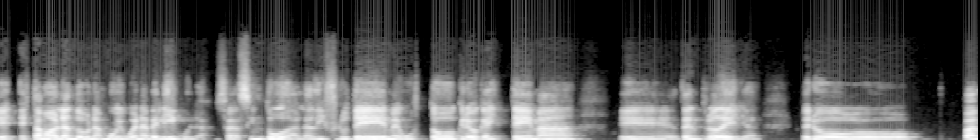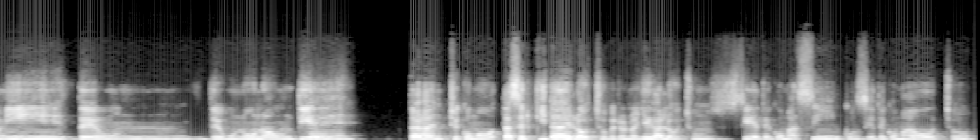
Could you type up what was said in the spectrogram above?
Eh, estamos hablando de una muy buena película, o sea, sin duda, la disfruté, me gustó, creo que hay tema eh, dentro de ella, pero para mí, de un, de un 1 a un 10, está, entre como, está cerquita del 8, pero no llega al 8. Un 7,5, un 7,8,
